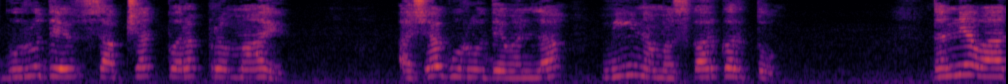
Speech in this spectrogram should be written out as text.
गुरुदेव साक्षात परब्रह्म आहे अशा गुरुदेवांना मी नमस्कार करतो. धन्यवाद.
